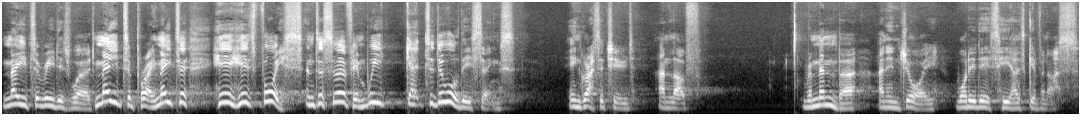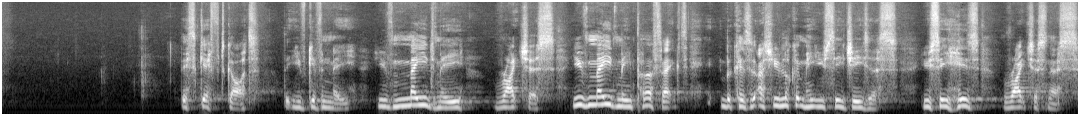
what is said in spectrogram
made to read His word, made to pray, made to hear His voice and to serve Him. We get to do all these things in gratitude and love. Remember and enjoy what it is He has given us. This gift, God, that you've given me. You've made me righteous. You've made me perfect because as you look at me, you see Jesus. You see his righteousness.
